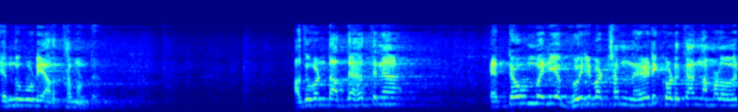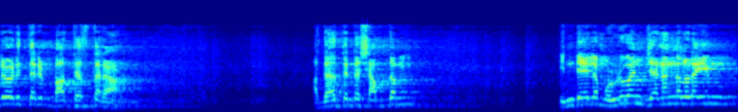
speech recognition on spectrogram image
എന്നുകൂടി അർത്ഥമുണ്ട്. അതുകൊണ്ട് അദ്ദേഹത്തിന് ഏറ്റവും വലിയ ഭൂരിപക്ഷം നേടിക്കൊടുക്കാൻ നമ്മൾ ഓരോരുത്തരും ബാധ്യസ്ഥരാണ്. അദ്ദേഹത്തിന്റെ ശബ്ദം ഇന്ത്യയിലെ മുഴുവൻ ജനങ്ങളുടെയും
